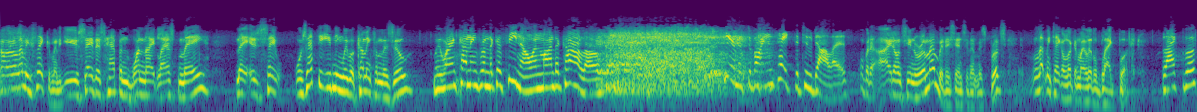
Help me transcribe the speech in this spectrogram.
Oh, let me think a minute. You say this happened one night last May? May, uh, say, was that the evening we were coming from the zoo? We weren't coming from the casino in Monte Carlo. Mr. Boynton, take the two dollars. Oh, but I don't seem to remember this incident, Miss Brooks. Let me take a look at my little black book. Black book?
